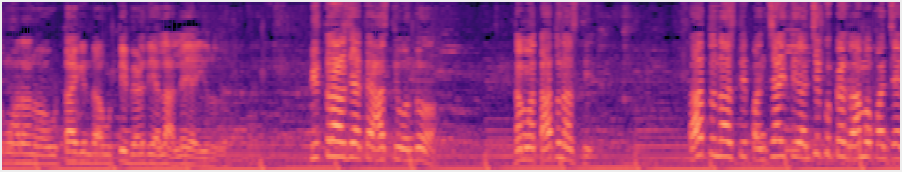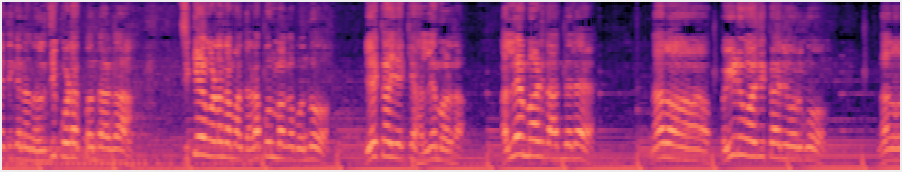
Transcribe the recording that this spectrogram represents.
ಸುಮಾರು ಹುಟ್ಟಾಗಿಂದ ಹುಟ್ಟಿ ಬೆಳೆದಿ ಎಲ್ಲ ಅಲ್ಲೇ ಇರೋದು. ಪಿತ್ರಾರ್ಜತೆ ಆಸ್ತಿ ಒಂದು ನಮ್ಮ ತಾತುನಾಸ್ತಿ ತಾತುನಾಸ್ತಿ ಪಂಚಾಯಿತಿ, ಅಂಚಿಕುಪ್ಪೆ ಗ್ರಾಮ ಪಂಚಾಯತಿಗೆ ನಾನು ಅರ್ಜಿ ಕೊಡಕ್ ಬಂದಾಗ ಚಿಕ್ಕೇಗೌಡ ನಮ್ಮ ದಡಪನ್ ಮಗ ಬಂದು ಏಕಾಏಕಿ ಹಲ್ಲೆ ಮಾಡ್ದ. ಹಲ್ಲೆ ಮಾಡಿದಾದ್ಮೇಲೆ ನಾನು ಪೈಡುವ ಅಧಿಕಾರಿವರೆಗೂ ನಾನು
